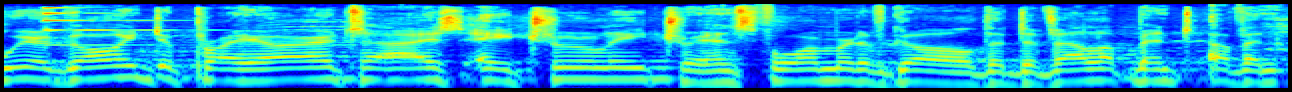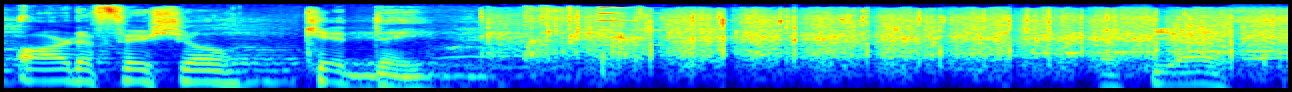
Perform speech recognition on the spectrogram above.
We are going to prioritize a truly transformative goal the development of an artificial kidney. Yes, yes.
